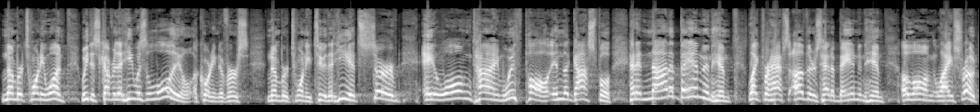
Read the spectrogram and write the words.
number 21. We discover that he was loyal, according to verse number 22, that he had served a long time with Paul in the gospel and had not abandoned him like perhaps others had abandoned him along life's road.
